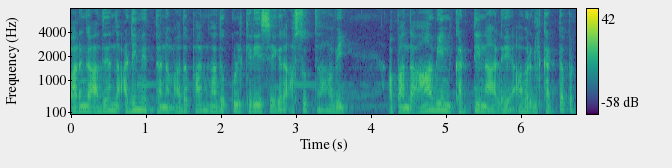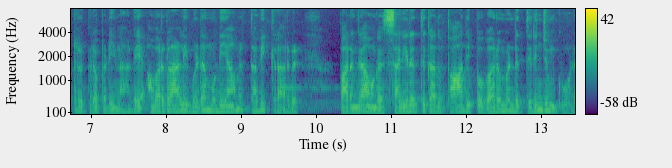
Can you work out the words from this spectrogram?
பாருங்க அது அந்த அடிமைத்தனம். அதை பாருங்க அதுக்குள் கிரியை செய்கிற அசுத்த ஆவி. அப்போ அந்த ஆவியின் கட்டினாலே அவர்கள் கட்டப்பட்டிருக்கிறபடினாலே அவர்களாலே விட முடியாமல் தவிக்கிறார்கள். பாருங்க அவங்க சரீரத்துக்கு அது பாதிப்பு வரும் என்று தெரிஞ்சும் கூட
